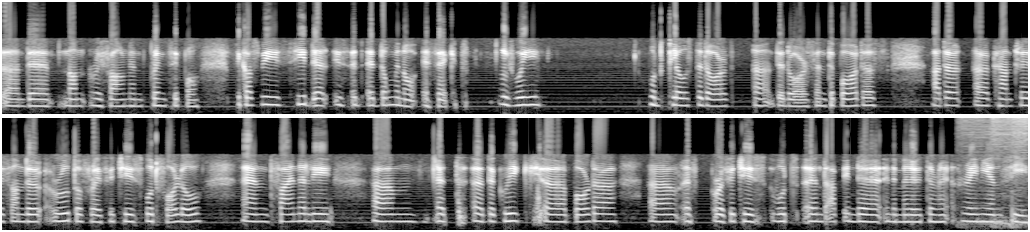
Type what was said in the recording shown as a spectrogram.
uh, the non-refoulement principle because we see there is a, a domino effect. If we would close the door, uh, the doors and the borders, other uh, countries on the route of refugees would follow, and finally um, at uh, the Greek uh, border, uh, refugees would end up in the in the Mediterranean Sea.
